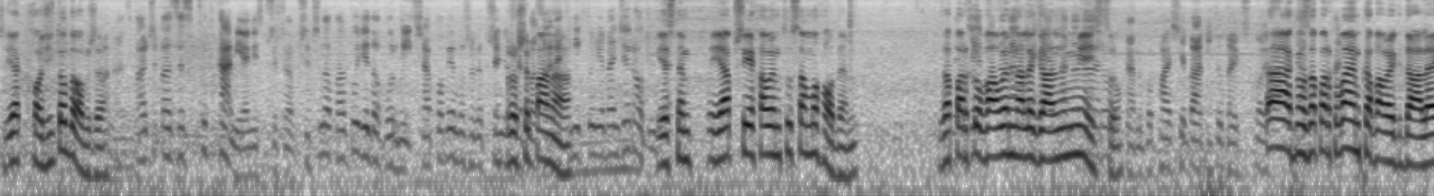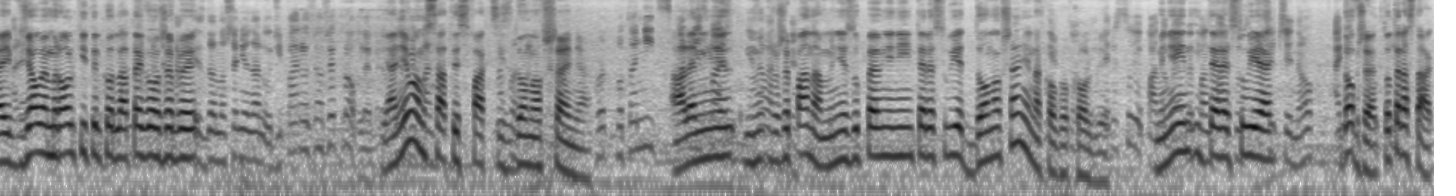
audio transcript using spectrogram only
Czyli jak chodzi to dobrze. Pana, Walczy pan ze skutkami, a nie z przyczyną. Przyczyną pan pójdzie do burmistrza, powie mu, żeby przeniósł Proszę ten bazarek pana. nikt tu nie będzie robił. Jestem, ja przyjechałem tu samochodem. Zaparkowałem na legalnym miejscu. No bo pan się bawi tutaj w swoim... Tak, no zaparkowałem kawałek dalej, Ale- wziąłem rolki tylko dlatego, żeby... Z donoszeniu na ludzi, pan rozwiąże problem. Ja nie Rozwiąże mam pan- satysfakcji z donoszenia. Bo, bo to nic pan Ale nie mnie, załatwi, nie my, załatwi proszę pana, mnie zupełnie nie interesuje donoszenie na Nie, kogokolwiek. No, interesuje pana, Mnie jakby pan interesuje- walczył z przyczyną, a nie Dobrze, to skutkiem. teraz tak.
